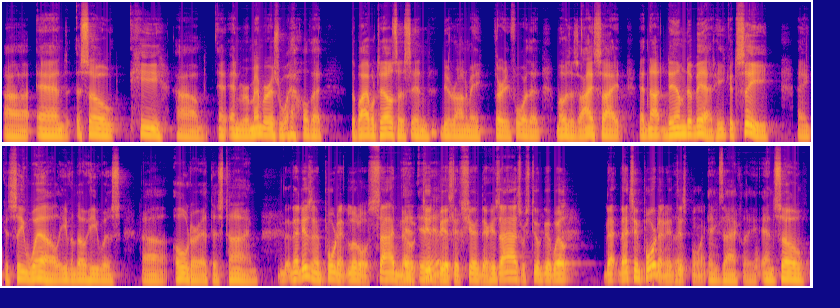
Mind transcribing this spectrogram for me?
Uh, and so he, um, and, and remember as well that the Bible tells us in Deuteronomy 34 that Moses' eyesight had not dimmed a bit. He could see, and he could see well, even though he was uh, older at this time. That is an important little side note, It- it tidbit is. that's shared there. His eyes were still good. Well, that, that's important at this point. Exactly. And so,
